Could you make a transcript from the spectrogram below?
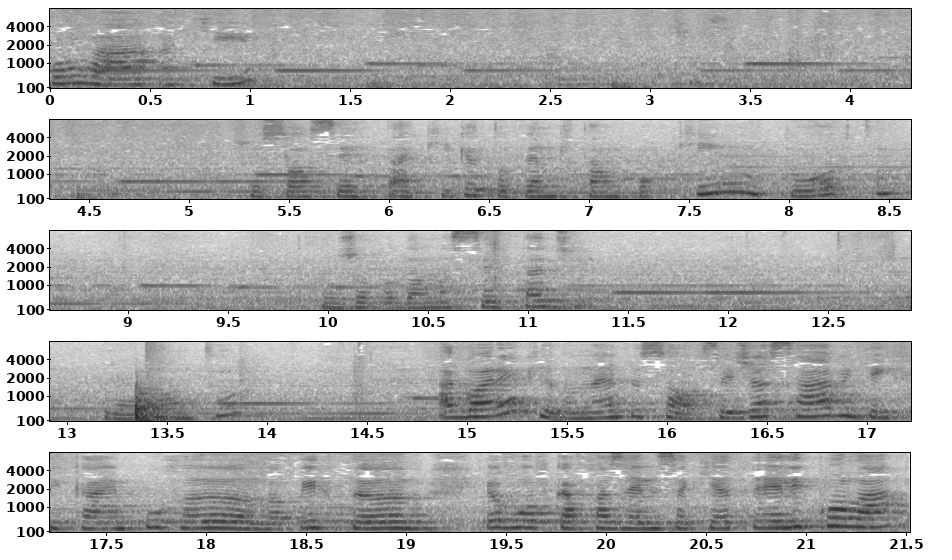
colar aqui. Deixa eu só acertar aqui, que eu tô vendo que tá um pouquinho torto. Então, já vou dar uma acertadinha. Pronto. Agora é aquilo, né, pessoal? Vocês já sabem, tem que ficar empurrando, apertando. Eu vou ficar fazendo isso aqui até ele colar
